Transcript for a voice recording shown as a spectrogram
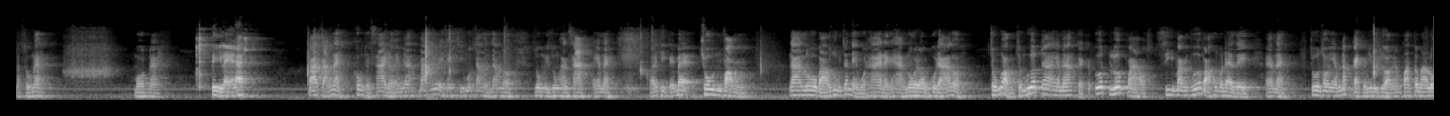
Đặt xuống này. Một này. Tỷ lệ đây ba trắng này, không thể sai được em nhá. Bát nước này thanh chín 100 phần trăm rồi. Dùng thì dùng hàng sạc anh em này. Đấy, thì cái bệ chôn vòng la lô báo dung chất nẻ một hai này, cái hàng nồi đồng cối đá rồi. Chống ẩm chống ướt nhá, anh em nhá. Kể cả ướt, nước vào, xi măng vữa vào, không vấn đề gì. Em này chôn xong anh em nắp gạch như bình thường em quan tâm alo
